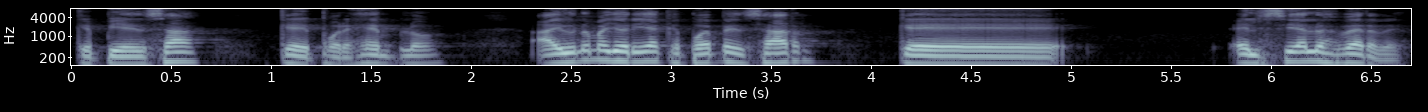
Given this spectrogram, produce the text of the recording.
que piensa que, por ejemplo, hay una mayoría que puede pensar que el cielo es verde,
